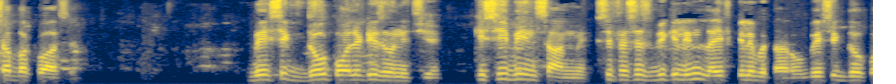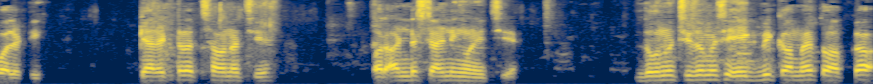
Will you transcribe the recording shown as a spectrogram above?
सब बकवास है। बेसिक दो क्वालिटीज होनी चाहिए। किसी भी इंसान में, सिर्फ़ एस एस बी के लिए लाइफ के लिए बता रहा हूँ बेसिक दो क्वालिटी कैरेक्टर अच्छा होना चाहिए और अंडरस्टैंडिंग होनी चाहिए। दोनों चीज़ों में से एक भी कम है तो आपका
